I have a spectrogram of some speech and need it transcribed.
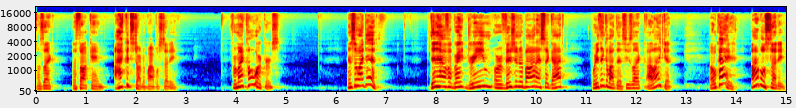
I was like, the thought came, I could start a Bible study for my coworkers. And so I did. Didn't have a great dream or vision about it. I said, God, what do you think about this? He's like, I like it. Okay, Bible study.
